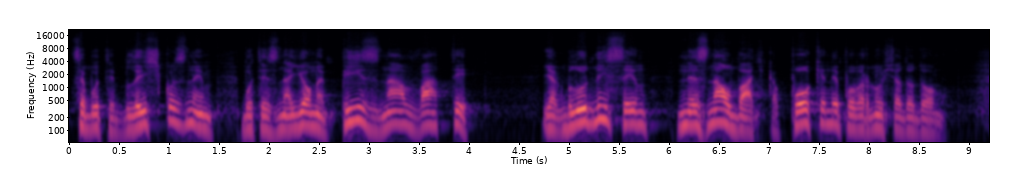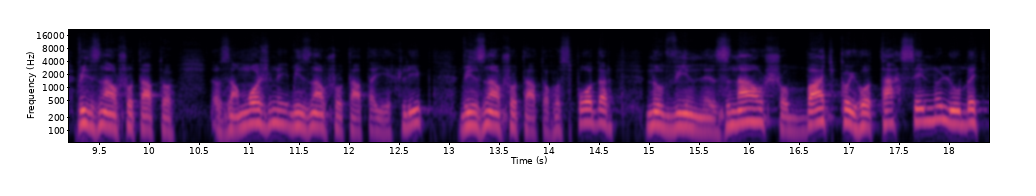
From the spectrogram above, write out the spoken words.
це бути близько з Ним, бути знайомим, пізнавати. Як блудний син не знав батька, поки не повернувся додому. Він знав, що тато заможний, він знав, що тата є хліб, він знав, що тато господар, але він не знав, що батько його так сильно любить,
